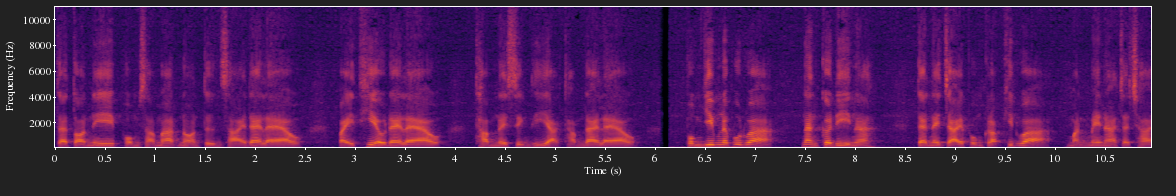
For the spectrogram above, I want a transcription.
แต่ตอนนี้ผมสามารถนอนตื่นสายได้แล้ว ไปเที่ยวได้แล้วทำในสิ่งที่อยากทำได้แล้ว ผมยิ้มและพูดว่านั่นก็ดีนะ แต่ในใจผมกลับคิดว่ามันไม่น่าจะใช่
